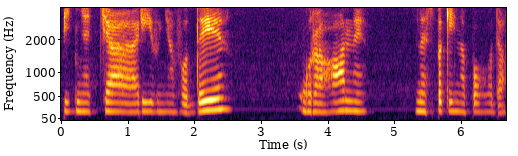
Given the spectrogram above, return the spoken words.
підняття рівня води, урагани, неспокійна погода.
